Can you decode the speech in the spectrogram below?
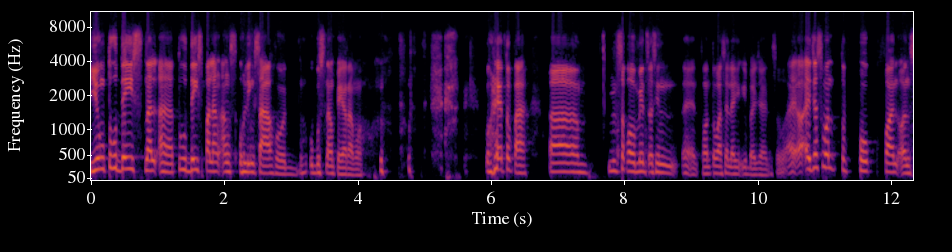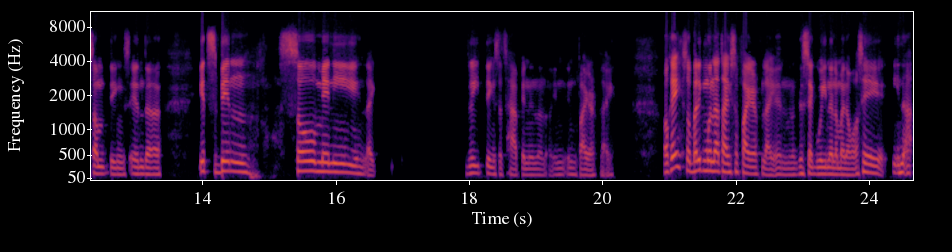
Yung two days na uh, two days pa lang ang huling sahod, ubos na ang pera mo. Or ito pa, um, sa comments as in eh, tuwa sila yung iba diyan. So I I just want to poke fun on some things and uh, it's been so many like great things that's happened in in, in Firefly. Okay, so balik muna tayo sa Firefly. And nag-segue na naman ako kasi ina-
